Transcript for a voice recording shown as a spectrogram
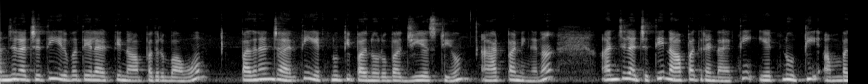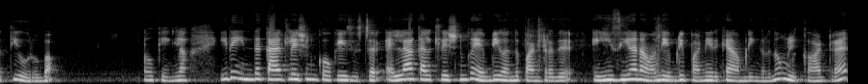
அஞ்சு லட்சத்தி இருபத்தேழாயிரத்தி நாற்பது ரூபாவும் பதினஞ்சாயிரத்தி எட்நூற்றி பதினோரு ரூபாய் ஜிஎஸ்டியும் ஆட் பண்ணிங்கன்னா அஞ்சு லட்சத்தி நாற்பத்தி ரெண்டாயிரத்தி எட்நூற்றி ஐம்பத்தி ஒரு ரூபாய். ஓகேங்களா? இது இந்த கால்குலேஷனுக்கு ஓகே சிஸ்டர் எல்லா கால்குலேஷனுக்கும் எப்படி வந்து பண்ணுறது ஈஸியாக நான் வந்து எப்படி பண்ணியிருக்கேன் அப்படிங்கிறது உங்களுக்கு காட்டுறேன்.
